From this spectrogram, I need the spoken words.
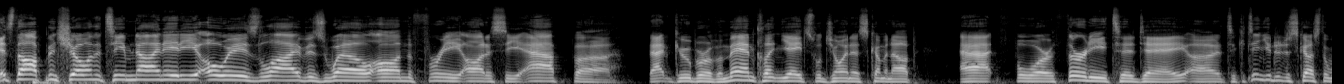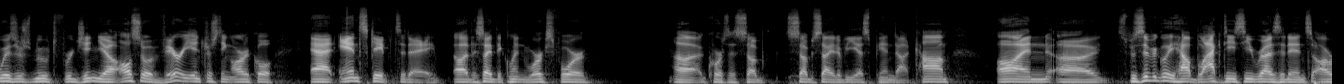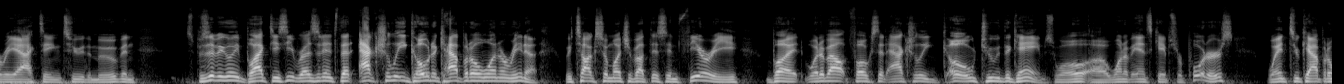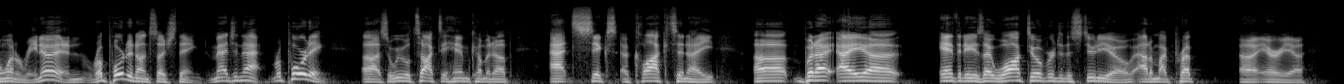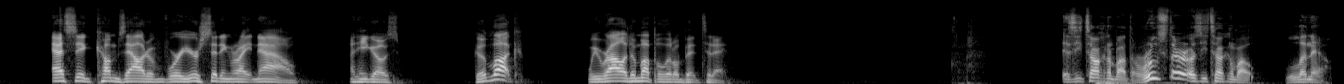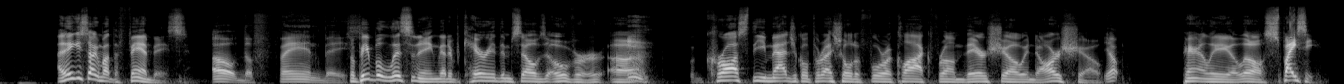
It's the Hoffman Show on the Team 980, always live as well on the free Audacy app. Uh, that goober of a man, Clinton Yates, will join us coming up at 4:30 today uh, to continue to discuss the Wizards' move to Virginia. Also, a very interesting article at Andscape today, uh, the site that Clinton works for. Uh, of course, a sub site of ESPN.com on uh, specifically how Black DC residents are reacting to the move and specifically Black DC residents that actually go to Capital One Arena. We talk so much about this in theory, but what about folks that actually go to the games? Well, uh, one of Andscape's reporters went to Capital One Arena and reported on such things. Imagine that reporting. Uh, so we will talk to him coming up at six o'clock tonight. Uh, but I, I uh, Anthony, as I walked over to the studio out of my prep uh, area, Essig comes out of where you're sitting right now, and he goes, "Good luck." We riled him up a little bit today. Is he talking about the rooster or is he talking about Lynnell? I think he's talking about the fan base. Oh, the fan base. So people listening that have carried themselves over, uh, crossed the magical threshold of four o'clock from their show into our show. Yep. Apparently a little spicy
